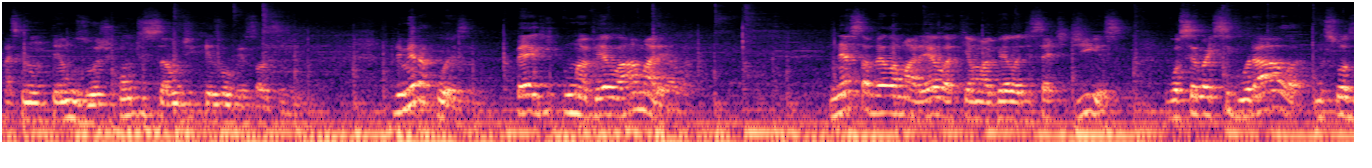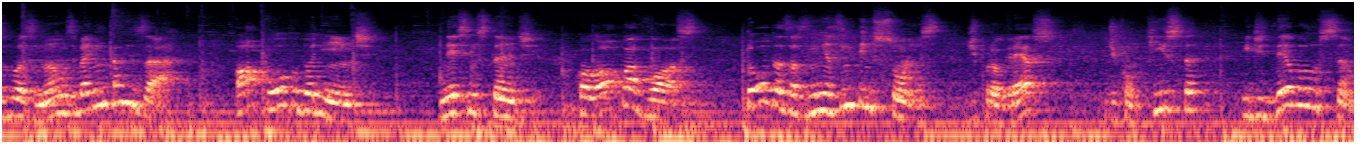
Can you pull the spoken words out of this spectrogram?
mas que não temos hoje condição de resolver sozinho. Primeira coisa, pegue uma vela amarela Nessa vela amarela, que é uma vela de sete dias, você vai segurá-la em suas duas mãos e vai mentalizar: Ó povo do Oriente, nesse instante, coloco a vós todas as minhas intenções de progresso, de conquista e de devolução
